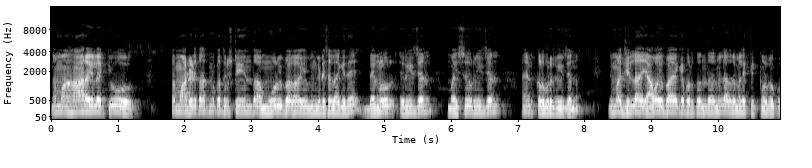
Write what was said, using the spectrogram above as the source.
ನಮ್ಮ ಆಹಾರ ಇಲಾಖೆಯು ತಮ್ಮ ಆಡಳಿತಾತ್ಮಕ ದೃಷ್ಟಿಯಿಂದ ಮೂರು ವಿಭಾಗವಾಗಿ ವಿಂಗಡಿಸಲಾಗಿದೆ, Bengaluru region Mysuru region and Kalaburagi region ನಿಮ್ಮ ಜಿಲ್ಲಾ ಯಾವ ವಿಭಾಗಕ್ಕೆ ಬರುತ್ತೆ ಅಂದ ಮೇಲೆ ಅದರ ಮೇಲೆ ಕ್ಲಿಕ್ ಮಾಡಬೇಕು.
